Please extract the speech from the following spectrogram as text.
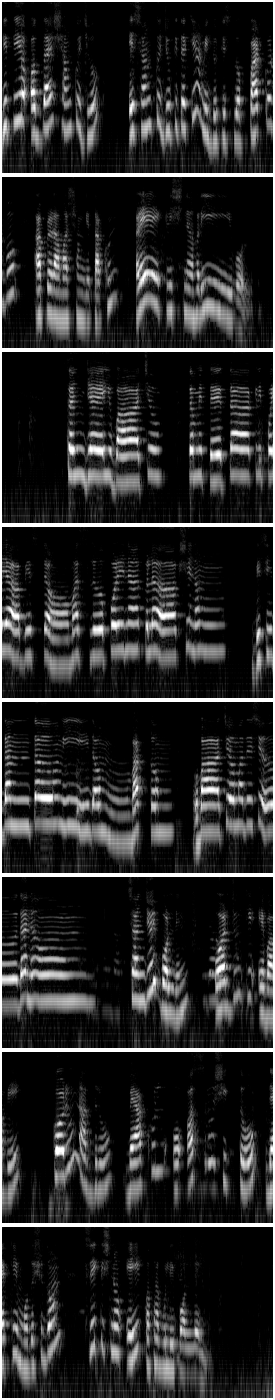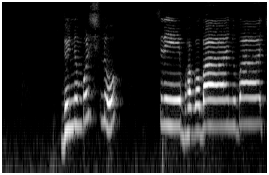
দ্বিতীয় অধ্যায় সাংখ্যযোগ। এই সাংখ্যযোগী থেকে আমি দুটি শ্লোক পাঠ করব। আপনারা আমার সঙ্গে থাকুন। হরে কৃষ্ণ, হরি বল। সঞ্জয় উবাচ তমিতেতা কৃপয়া বিষ্টমশ্রু পরিণাকুলক্ষিণম। বিসিদন্তমিদম বাক্যম, উবাচ মধুসূদন সঞ্জয় বললেন, অর্জুনকে এভাবে করুণাদ্র ব্যাকুল ও অশ্রুসিক্ত দেখে মধুসূদন শ্রীকৃষ্ণ এই কথাগুলি বললেন। দুই নম্বর শ্লোক, শ্রী ভগবান উবাচ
